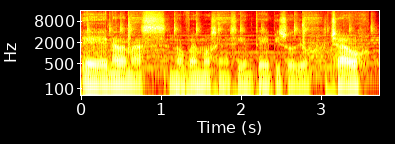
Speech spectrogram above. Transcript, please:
Eh, nada más, nos vemos en el siguiente episodio. Chao.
